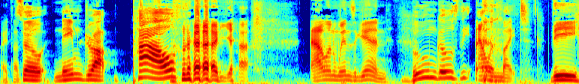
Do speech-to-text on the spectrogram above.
I thought So name drop, pow, yeah. Alan wins again. boom goes the Allen mite. The,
